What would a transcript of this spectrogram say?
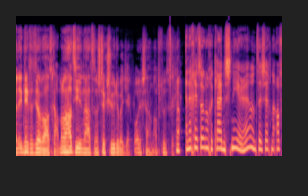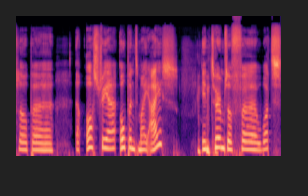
Eh, ik denk dat hij dat wel had gehad. Maar dan had hij inderdaad een stuk zuurder bij Jack Ploy gestaan, absoluut. Ja. En hij geeft ook nog een kleine sneer, hè? Want hij zegt na afloop... eh, Austria opened my eyes in terms of what's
